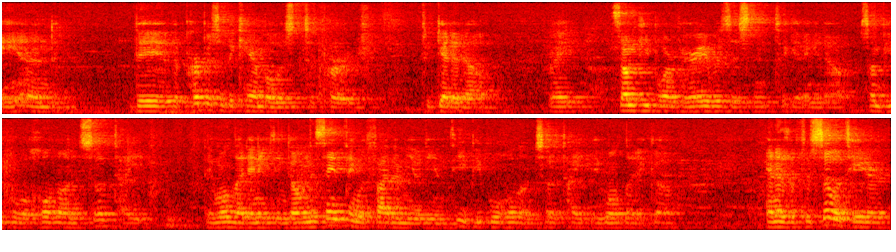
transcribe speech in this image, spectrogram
And the, the purpose of the Kambo is to purge, to get it out, right? Some people are very resistant to getting it out. Some people will hold on so tight, they won't let anything go. And the same thing with 5-MeO-DMT. People will hold on so tight, they won't let it go. And as a facilitator,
